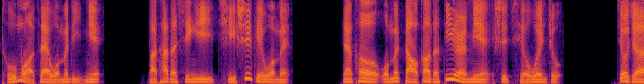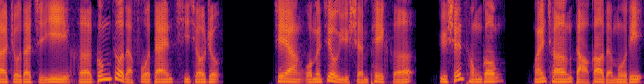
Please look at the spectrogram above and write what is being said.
涂抹在我们里面，把他的心意启示给我们。然后我们祷告的第二面是求问主。就着主的旨意和工作的负担祈求主，这样我们就与神配合，与神同工，完成祷告的目的。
